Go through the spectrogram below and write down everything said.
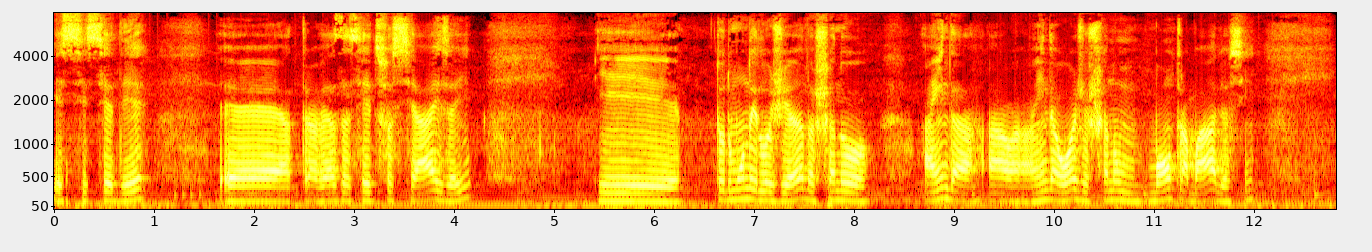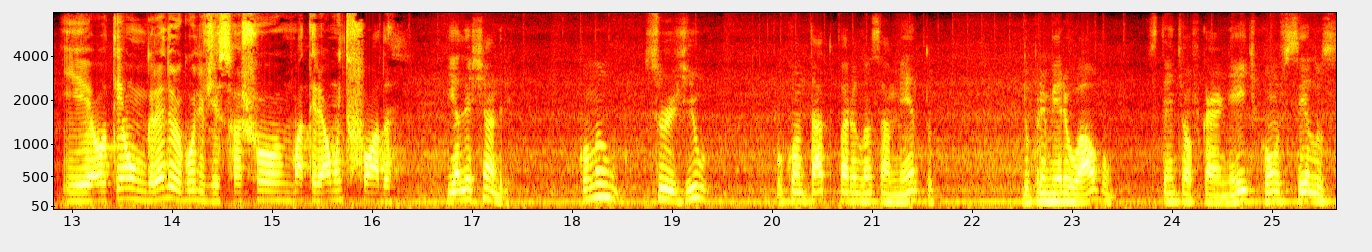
esse CD é, através das redes sociais aí. E todo mundo elogiando, achando ainda ainda hoje achando um bom trabalho assim. E eu tenho um grande orgulho disso, acho o material muito foda. E Alexandre, como surgiu o contato para o lançamento do primeiro álbum, Stand of Carnage, com os selos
